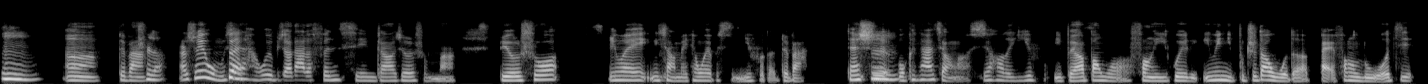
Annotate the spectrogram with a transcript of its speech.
嗯，嗯，对吧？是的，而所以我们现在还会有比较大的分歧，你知道就是什么吗？比如说，因为你想每天我也不洗衣服的，对吧？但是嗯我跟他讲了，洗好的衣服你不要帮我放衣柜里，因为你不知道我的摆放逻辑。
